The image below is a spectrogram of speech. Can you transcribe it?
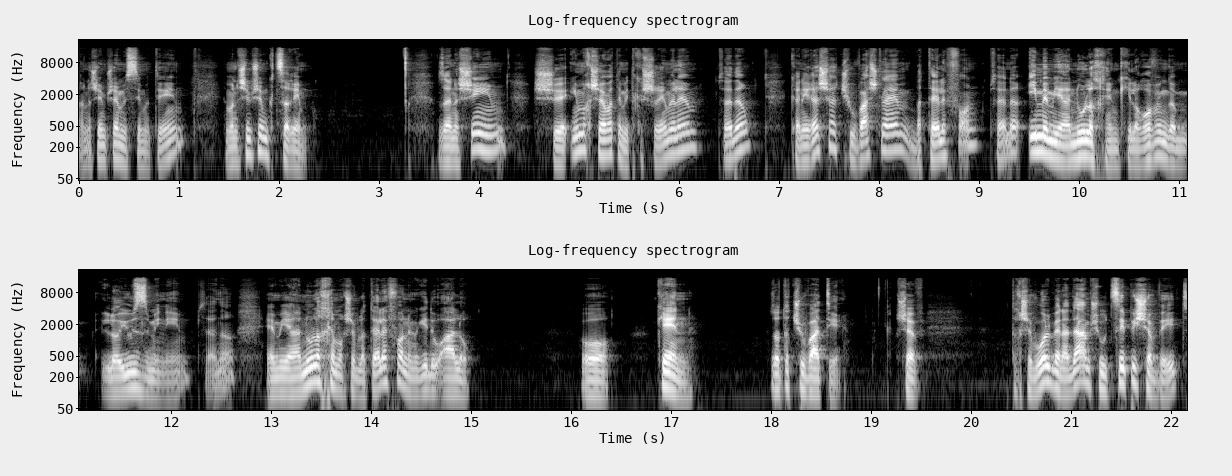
אנשים שהם משימתיים, הם אנשים שהם קצרים. זה אנשים שאם עכשיו אתם מתקשרים אליהם, בסדר? כנראה שהתשובה שלהם בטלפון, בסדר? אם הם יענו לכם, כי לרוב הם גם לא יהיו זמינים, בסדר? הם יענו לכם עכשיו לטלפון, הם יגידו הלו. או כן, זאת התשובה תהיה. עכשיו, תחשבו על בן אדם שהוא ציפי שביט,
